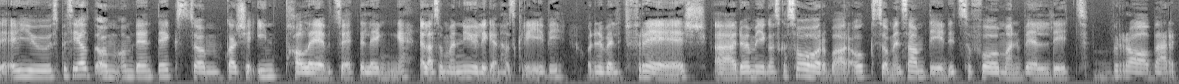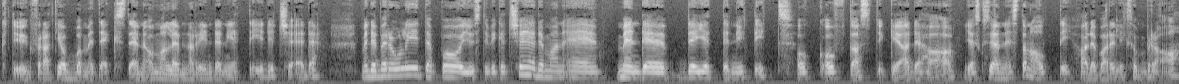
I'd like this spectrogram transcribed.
Det är ju speciellt om, om det är en text som kanske inte har levt så jättelänge eller som man nyligen har skrivit och den är väldigt fräsch. Uh, då är man ju ganska sårbar också men samtidigt så får man väldigt bra verktyg för att jobba med texten om man lämnar in den i ett tidigt skede. Men det beror lite på just i vilket skede man är men det, det är jättenyttigt och oftast tycker jag det har, jag skulle säga nästan alltid har det varit liksom bra.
